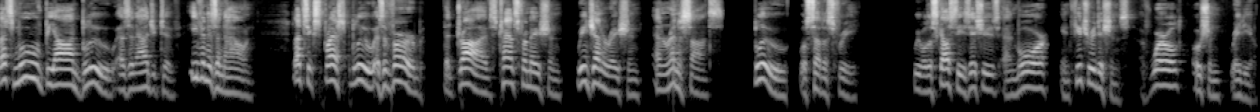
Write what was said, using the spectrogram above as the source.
Let's move beyond blue as an adjective, even as a noun, Let's express blue as a verb that drives transformation, regeneration, and renaissance. Blue will set us free. We will discuss these issues and more in future editions of World Ocean Radio.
